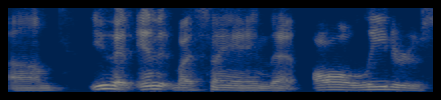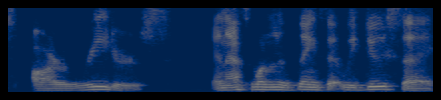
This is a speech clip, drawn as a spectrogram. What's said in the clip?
Um, you had ended by saying that all leaders are readers. And that's one of the things that we do say.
